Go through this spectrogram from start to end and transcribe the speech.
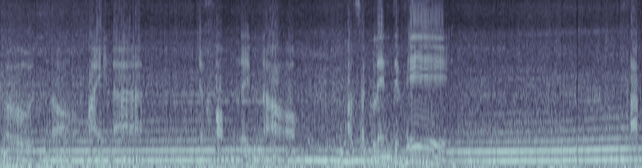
โอ้นอไม่นะ จะคอมเลนเอาเอาสักเลนสิพี่ ครับ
